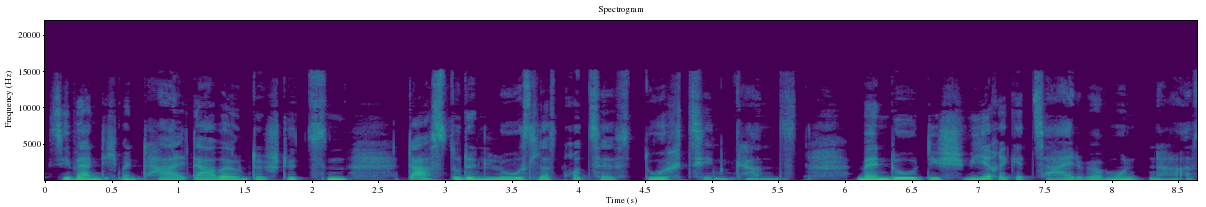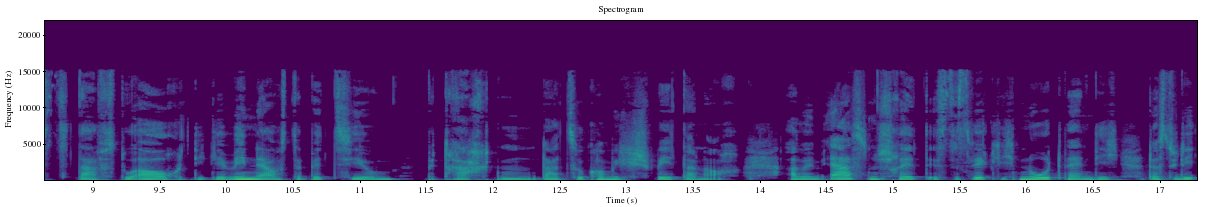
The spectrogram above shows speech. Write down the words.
Sie werden dich mental dabei unterstützen, dass du den Loslassprozess durchziehen kannst. Wenn du die schwierige Zeit überwunden hast, darfst du auch die Gewinne aus der Beziehung betrachten. Dazu komme ich später noch. Aber im ersten Schritt ist es wirklich notwendig, dass du dir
